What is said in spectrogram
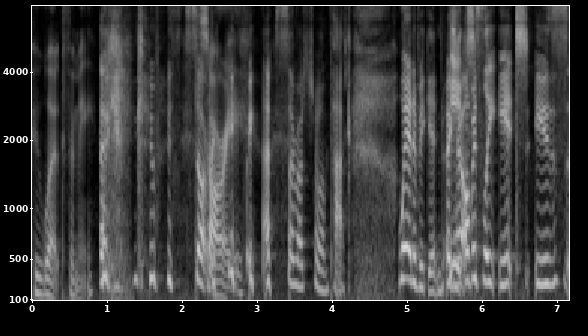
who worked for me. Okay. Sorry. Sorry. We have so much to unpack. Where to begin? Okay, It. obviously, it is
